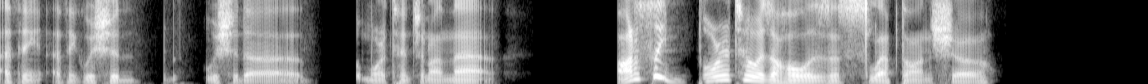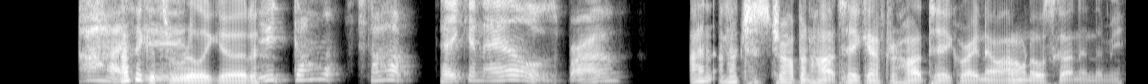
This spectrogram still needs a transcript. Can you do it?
I think I think we should we should uh put more attention on that. Honestly, Boruto as a whole is a slept on show. God, I think it's really good. You don't stop taking L's, bro. I, I'm just dropping hot take after hot take right now. I don't know what's gotten into me.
